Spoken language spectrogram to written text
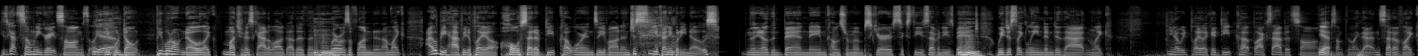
he's got so many great songs that like Yeah. people don't people don't know like much of his catalog other than Mhm. Werewolves of London. I'm like, I would be happy to play a whole set of deep cut Warren Zevon and just see if anybody knows. And then you know the band name comes from an obscure 60s 70s band Mhm. we just like leaned into that and like you know we'd play like a deep cut black sabbath song Yeah. or something like that instead of like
